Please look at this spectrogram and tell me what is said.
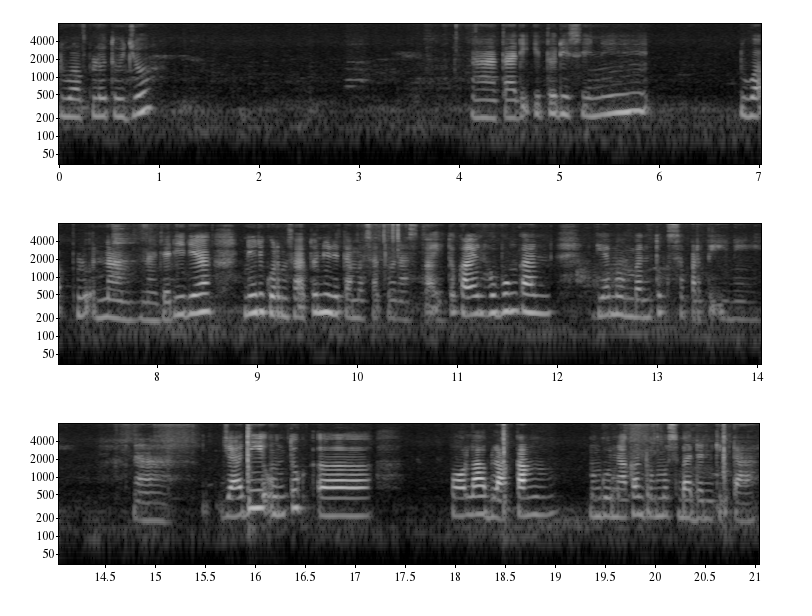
27 Nah, tadi itu di sini 26. Nah, jadi dia ini dikurang satu ini ditambah satu Nah, setelah itu kalian hubungkan. Dia membentuk seperti ini. Nah, jadi untuk uh, pola belakang menggunakan rumus badan kita.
